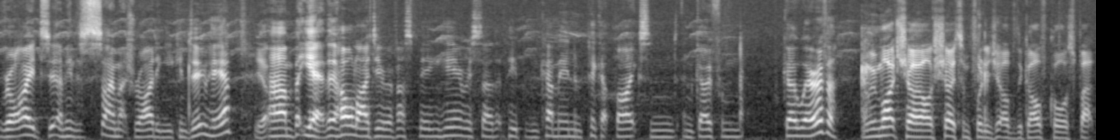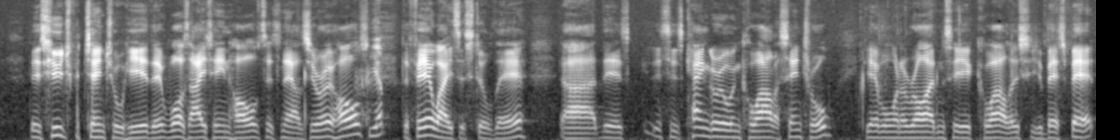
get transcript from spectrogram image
ride. I mean, there's so much riding you can do here. Yep. Um, but yeah, the whole idea of us being here is so that people can come in and pick up bikes and, and go from go wherever. And we might show, I'll show some footage of the golf course, but there's huge potential here. There was 18 holes, It's now zero holes. Yep. The fairways are still there. Uh, there's This is Kangaroo and Koala Central. If you ever want to ride and see a koala, this is your best bet.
